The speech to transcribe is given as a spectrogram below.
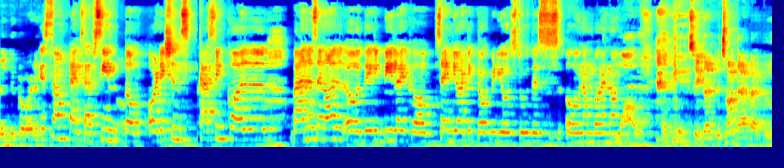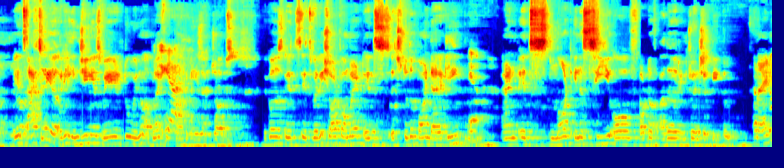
when they provide it. sometimes I've seen the auditions, casting call, banners, and all. Uh, they'll be like, uh, send your TikTok videos to this uh, number and all. Wow. Okay. See, that it's not that bad though. It's know, actually a very ingenious way to you know apply for Yeah. companies and jobs because it's it's very short format. It's it's to the point directly, Yeah. and it's not in a sea of lot of other influential people. And I do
